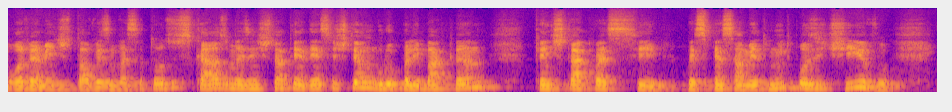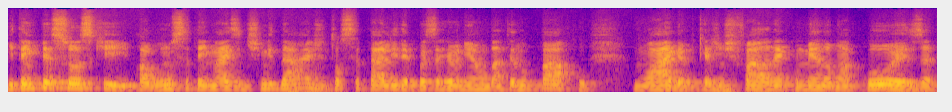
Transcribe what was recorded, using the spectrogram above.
obviamente talvez não vai ser todos os casos, mas a gente tem uma tendência de ter um grupo ali bacana, que a gente está com esse, com esse pensamento muito positivo, e tem pessoas que, alguns você tem mais intimidade, então você está ali depois da reunião batendo papo, no ágape que a gente fala, né? comendo alguma coisa,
